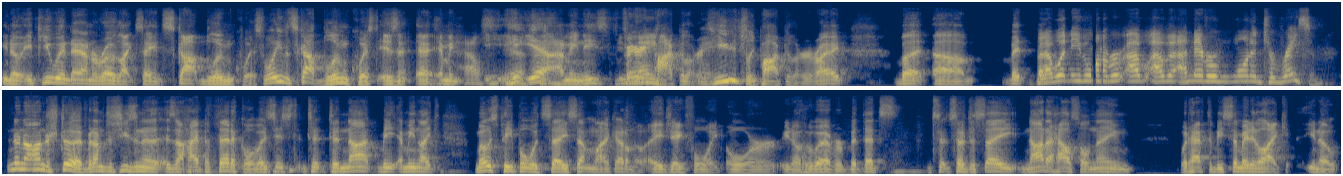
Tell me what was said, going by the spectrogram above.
you know, if you went down the road, like saying Scott Bloomquist, well, even Scott Bloomquist isn't, uh, I mean, House- he- yeah. he- yeah, I mean, he's, He's very popular, Right. hugely popular, right? But, um, but, but I wouldn't even want to. I, I, I never wanted to race him. No, no, understood. But I'm just using it as a hypothetical. But it's just to, to not be. I mean, like most people would say something like I don't know AJ Foyt or you know whoever. But that's so, so to say not a household name would have to be somebody like you know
